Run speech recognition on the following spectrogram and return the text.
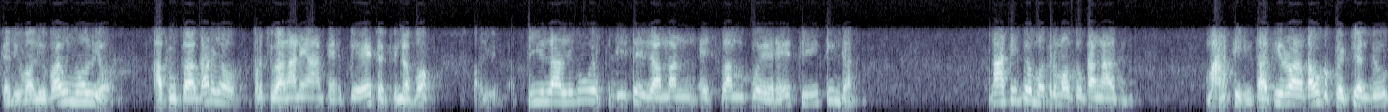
Jadi khalifah mulya. Abu Bakar yo perjuangannya akeh. Dia jadi napa? Bilal itu di zaman Islam kuere ditindak. Nasib itu mau terima tukang ngaji. Mati. Tadi orang tahu kebagian tuh.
